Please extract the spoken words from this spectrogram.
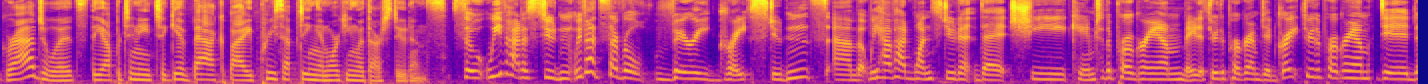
graduates the opportunity to give back by precepting and working with our students. So we've had a student, we've had several very great students, um, but we have had one student that she came to the program, made it through the program, did great through the program, did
